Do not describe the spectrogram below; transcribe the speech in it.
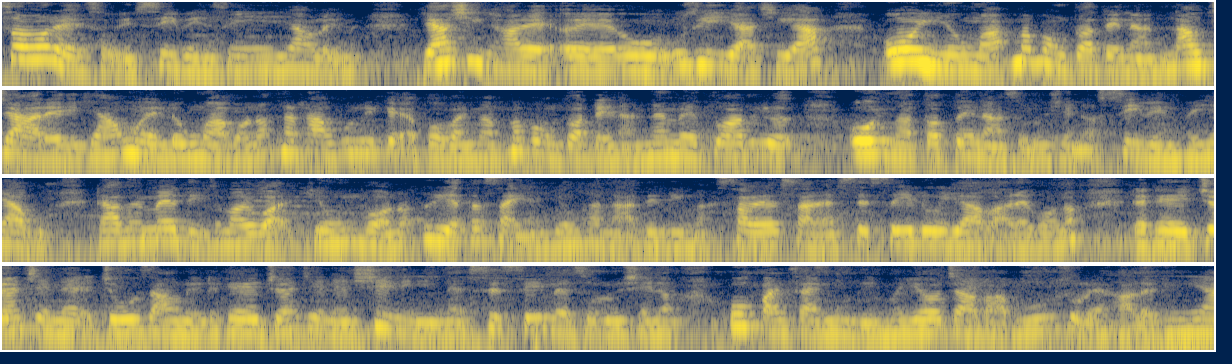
စောတယ်ဆိုရင်စီပင်စင်းရင်ရောက်လိမ့်မယ်ရရှိထားတဲ့အဲဟိုဦးစီးအရာရှိကအိုးဝင်ယုံမှာမှတ်ပုံသွားတင်တာနောက်ကြတယ်ရောင်းဝယ်လုံးမှာပေါ့နော်2000ခုနှစ်ကအပေါ်ပိုင်းမှာမှတ်ပုံသွားတင်တာနာမည်သွားပြီးတော့အိုးဝင်မှာသွားသွင်းတာဆိုလို့ရှိရင်တော့စီပင်မရောက်ဘူးဒါပေမဲ့ဒီကျမတို့ကယုံပေါ့နော်သူရဲ့သက်ဆိုင်ရာယုံခန္ဓာအသီးသီးမှာဆောက်ရက်စာရန်စစ်ဆေးလို့ရပါတယ်ပေါ့နော်တကယ်ကျွမ်းကျင်တဲ့အကျိုးဆောင်တွေတကယ်ကျွမ်းကျင်တဲ့ရှေ့နေတွေနဲ့စစ်ဆေးမယ်ဆိုလို့ရှိရင်တော့ကိုယ်ပိုင်ဆိုင်မှုတွေမလျော့ကြပါဘူးဆိုတဲ့ဟာလည်းဒီနေ့က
